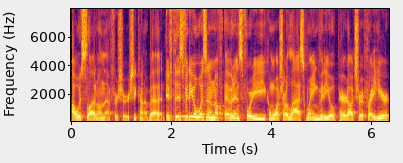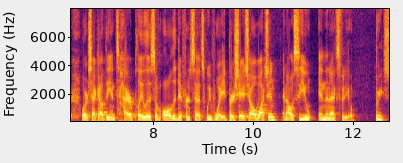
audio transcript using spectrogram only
I would slide on that for sure. She kind of bad. If this video wasn't enough evidence for you, you can watch our last weighing video of Paradox Rift right here, or check out the entire playlist of all the different sets we've weighed. Appreciate y'all watching, and I will see you in the next video. Peace.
